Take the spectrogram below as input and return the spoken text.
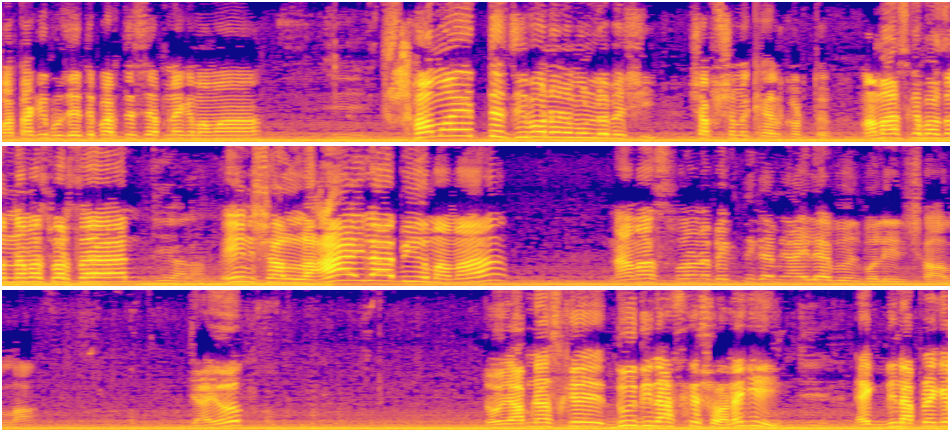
কথা কি বুঝাইতে পারতেছি আপনাকে মামা? সময়ের চেয়ে জীবনের মূল্য বেশি। সবসময় খেয়াল করতে মামা আজকে ফজর নামাজ পড়ছেন? ইনশাল্লাহ আই লাভ ইউ মামা। নামাজ পড়ানো ব্যক্তিকে আমি আই লাভ ইউ বলি ইনশাল্লাহ যাই হোক। তো আপনি আজকে দুই দিন আজকে সহ নাকি? একদিন আপনাকে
